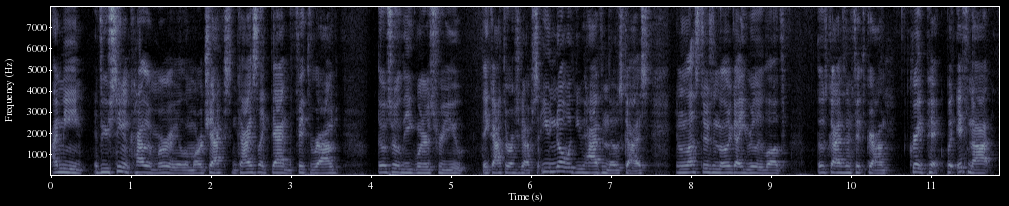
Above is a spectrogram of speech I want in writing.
I mean, if you're seeing a Kyler Murray, a Lamar Jackson, guys like that in the fifth round, those are league winners for you. They got the rushing upside. You know what you have in those guys. And unless there's another guy you really love, those guys in the fifth round, great pick. But if not,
